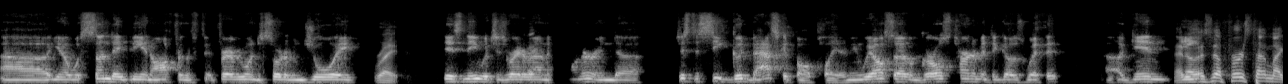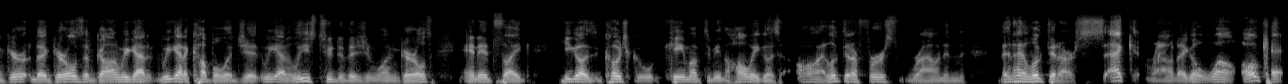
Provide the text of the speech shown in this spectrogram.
Uh, you know, with Sunday being off for the for everyone to sort of enjoy Right. Disney, which is right around the corner, and uh, just to see good basketball play. I mean, we also have a girls tournament that goes with it. Uh, again, I know eight- is the first time my girl the girls have gone. We got we got a couple legit. We got at least two Division One girls, and it's like he goes. Coach came up to me in the hallway. He goes, "Oh, I looked at our first round, and then I looked at our second round. I go, well, okay,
